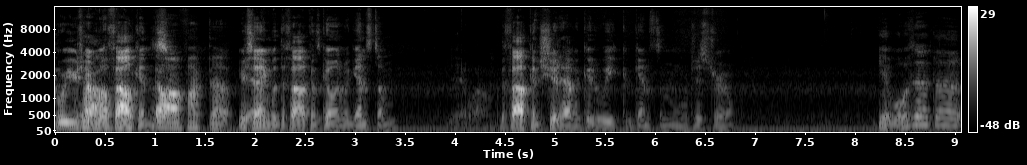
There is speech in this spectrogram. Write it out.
Well, you're talking No, about I'm Falcons. Oh, I'm fucked up. You're Yeah. saying with the Falcons going against them, Yeah, well. the Falcons should have a good week against them, which is true. Yeah, what was that? Uh,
